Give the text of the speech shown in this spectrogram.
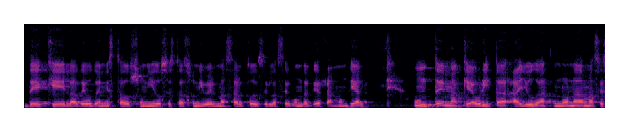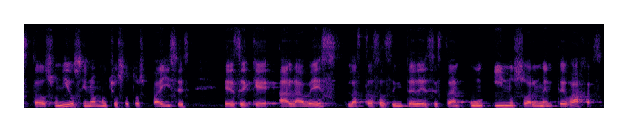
de que la deuda en Estados Unidos está a su nivel más alto desde la Segunda Guerra Mundial. Un tema que ahorita ayuda no nada más a Estados Unidos, sino a muchos otros países, es de que a la vez las tasas de interés están inusualmente bajas.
